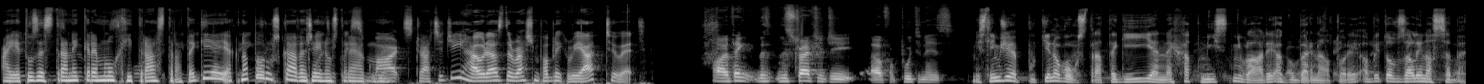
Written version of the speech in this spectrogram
A je to ze strany Kremlu chytrá strategie? Jak na to ruská veřejnost reaguje? I think the strategy uh, for Putin is Myslím, že Putinovou strategií je nechat místní vlády a gubernátory, aby to vzali na sebe.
